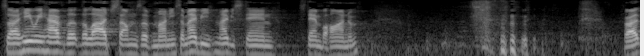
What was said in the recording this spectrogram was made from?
So here we have the, the large sums of money. So maybe, maybe stand, stand behind them. right?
